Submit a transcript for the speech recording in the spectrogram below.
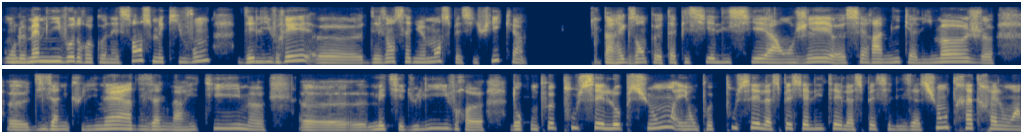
ont le même niveau de reconnaissance, mais qui vont délivrer des enseignements spécifiques par exemple, tapissier lissier à Angers, heu, céramique à Limoges, heu design culinaire, design maritime, métier du livre, donc on peut pousser l'option et on peut pousser la spécialité et la spécialisation très, très loin.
